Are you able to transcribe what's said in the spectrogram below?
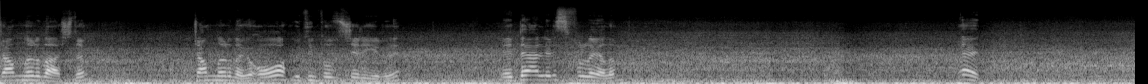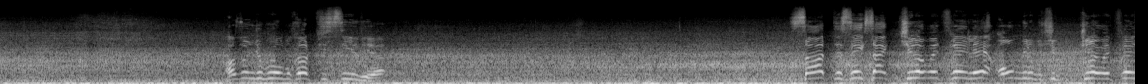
Camları da açtım. Camları da oh bütün toz içeri girdi. E, değerleri sıfırlayalım. Evet. Az önce bu yol bu kadar pis değildi ya. Saatte 80 kilometre ile 11,5 kilometre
